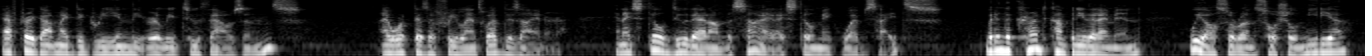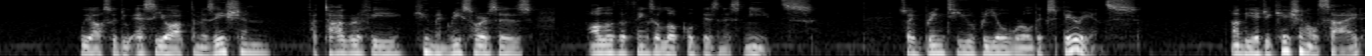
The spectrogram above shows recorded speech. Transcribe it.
After I got my degree in the early 2000s, I worked as a freelance web designer. And I still do that on the side. I still make websites. But in the current company that I'm in, we also run social media. We also do SEO optimization, photography, human resources, all of the things a local business needs. So I bring to you real world experience. On the educational side,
